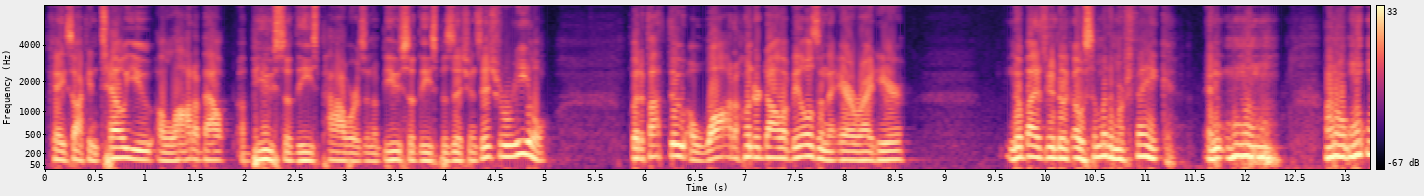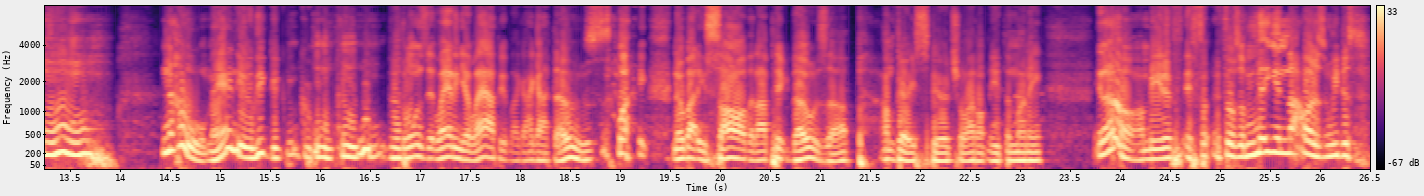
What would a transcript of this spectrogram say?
Okay, so I can tell you a lot about abuse of these powers and abuse of these positions. It's real. But if I threw a wad of $100 bills in the air right here, nobody's to be like, oh, some of them are fake. And mm, I don't, mm, mm. no, man. You, the ones that land in your lap. You're like, I got those. like, nobody saw that I picked those up. I'm very spiritual. I don't need the money. You know, I mean, if, if, if it was a million dollars and we just,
